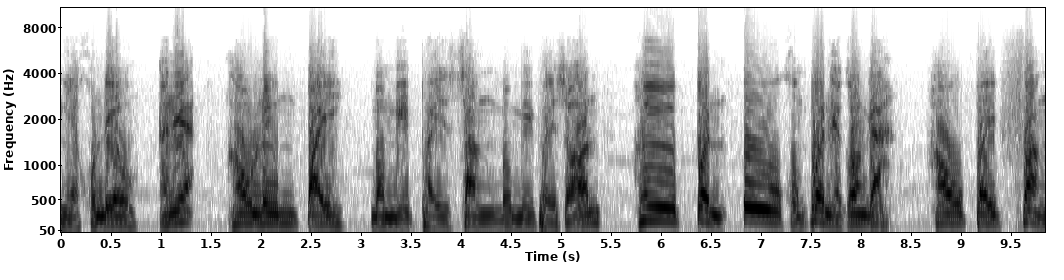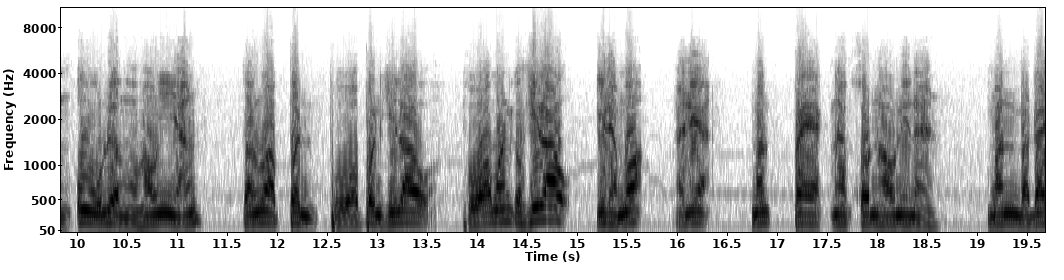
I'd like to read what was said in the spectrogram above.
เหี่ยคนเดียว อันเนี้ยเฮาลืมไปบ่มีไผสั่งบ่มีไผสอนเฮือเปิ้นอู้ของเปิ้นเนี่ยก่อนกะเฮาไปฟังอู้เรื่องของเฮานี่หยังกันว่าเปิ้นผัวเปิ้นขี้เหล้าผัวมันก็ขี้เหล้าอีแหละเมาะอันเนี้ยมันแปลกนะคนเฮานี่นะมันบ่ได้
